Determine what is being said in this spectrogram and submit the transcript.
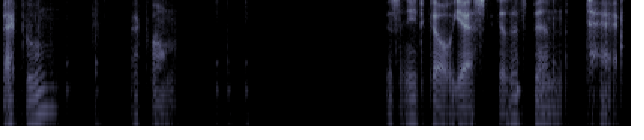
backbone. Backbone. Does it need to go? Yes, because it's been attacked.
